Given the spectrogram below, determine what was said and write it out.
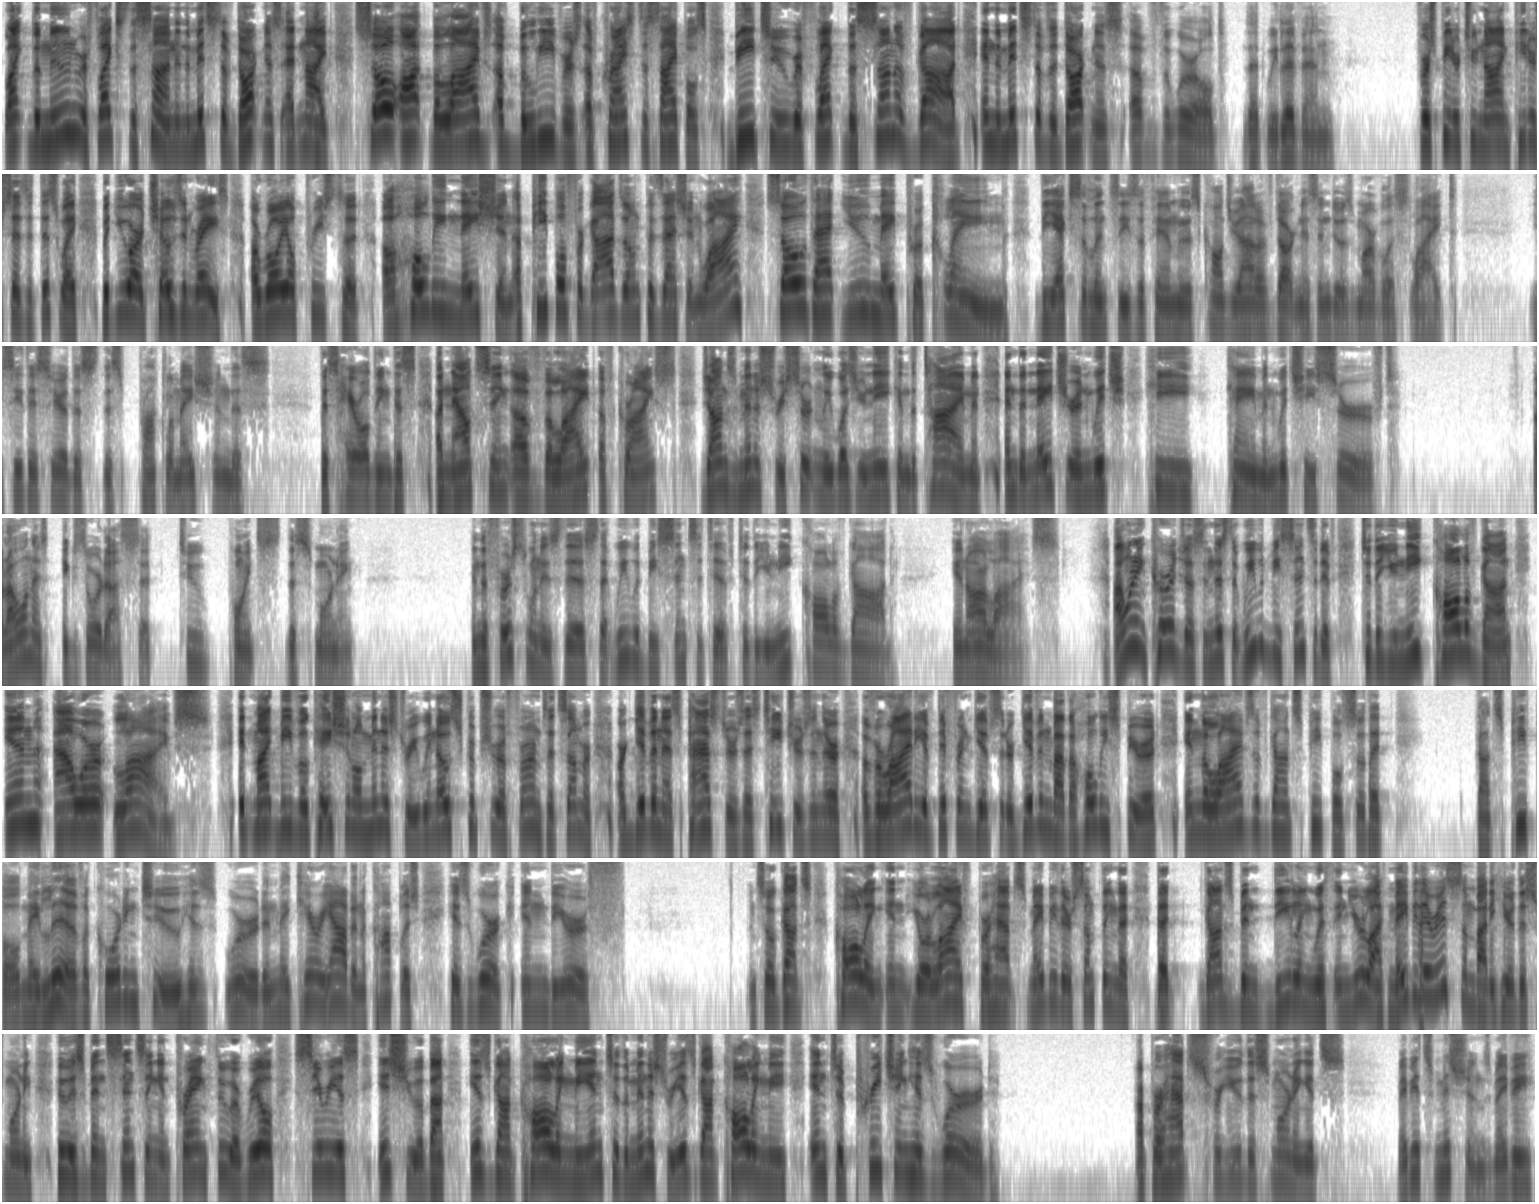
Like the moon reflects the sun in the midst of darkness at night, so ought the lives of believers, of Christ's disciples, be to reflect the Son of God in the midst of the darkness of the world that we live in. 1 Peter 2 9, Peter says it this way But you are a chosen race, a royal priesthood, a holy nation, a people for God's own possession. Why? So that you may proclaim the excellencies of Him who has called you out of darkness into His marvelous light. You see this here, this, this proclamation, this, this heralding, this announcing of the light of Christ. John's ministry certainly was unique in the time and, and the nature in which he came, in which he served. But I want to exhort us at two points this morning. And the first one is this that we would be sensitive to the unique call of God in our lives. I want to encourage us in this that we would be sensitive to the unique call of God in our lives. It might be vocational ministry. We know Scripture affirms that some are, are given as pastors, as teachers, and there are a variety of different gifts that are given by the Holy Spirit in the lives of God's people so that God's people may live according to His Word and may carry out and accomplish His work in the earth. And so God's calling in your life, perhaps, maybe there's something that, that God's been dealing with in your life. Maybe there is somebody here this morning who has been sensing and praying through a real serious issue about is God calling me into the ministry? Is God calling me into preaching His word? Or perhaps for you this morning, it's maybe it's missions, maybe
